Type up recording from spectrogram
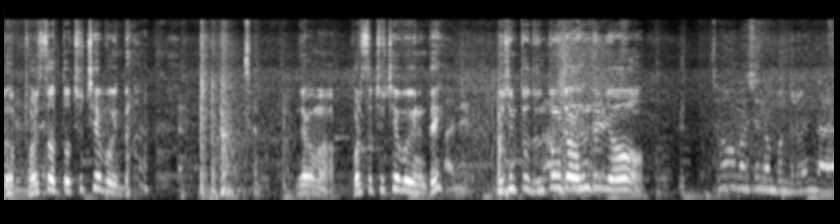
너. 벌써 또 추치해 보인다. 잠깐만. 벌써 추치해 보이는데? 아니 요즘 또 눈동자가 흔들려. 그 처음 하시는 분들은 맨날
